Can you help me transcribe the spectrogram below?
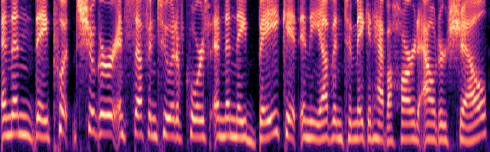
and then they put sugar and stuff into it, of course, and then they bake it in the oven to make it have a hard outer shell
